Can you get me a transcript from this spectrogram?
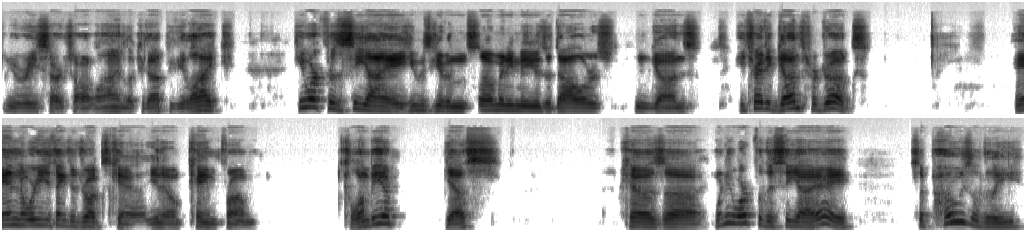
You research online, look it up if you like. He worked for the CIA. He was given so many millions of dollars in guns he traded guns for drugs. And where do you think the drugs came, you know, came from? Colombia? Yes. Because uh, when he worked for the CIA, supposedly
